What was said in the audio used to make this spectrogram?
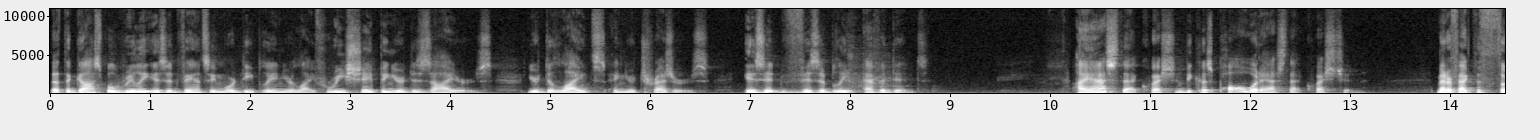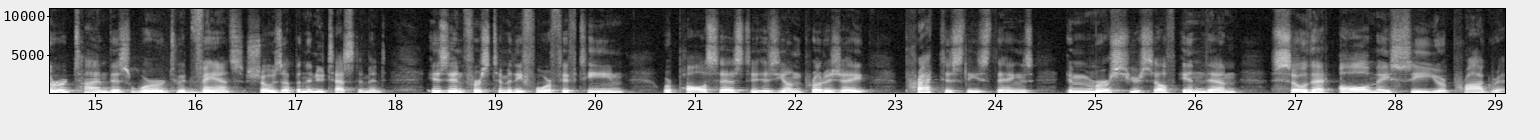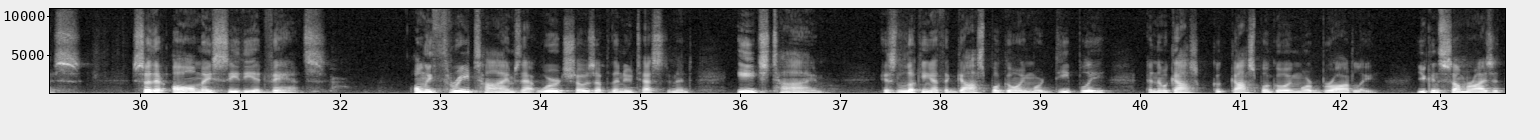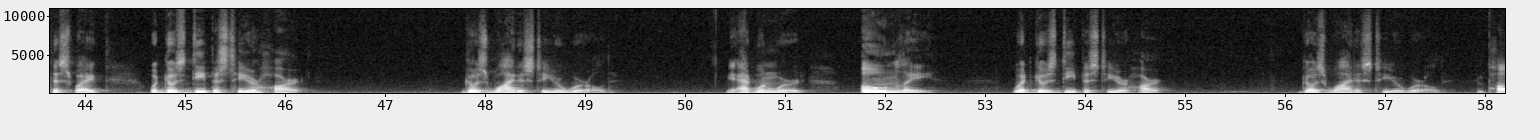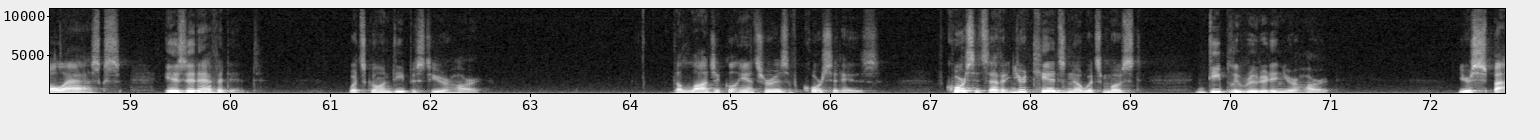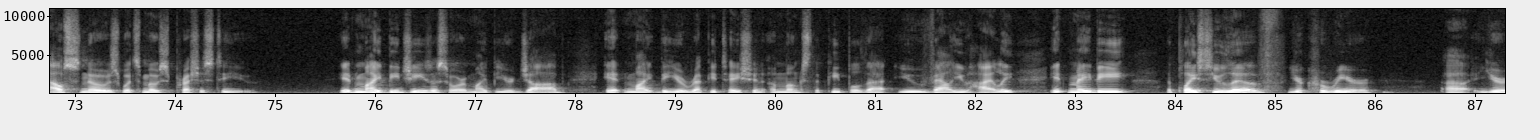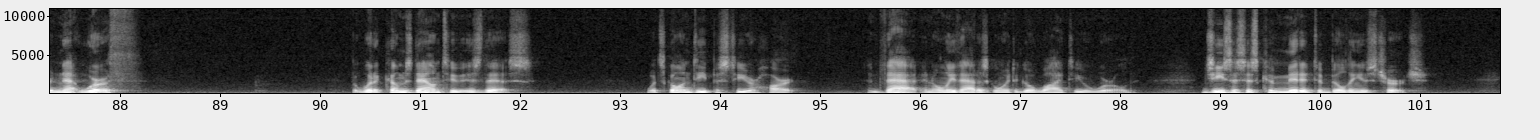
that the gospel really is advancing more deeply in your life, reshaping your desires, your delights, and your treasures? Is it visibly evident? I ask that question because Paul would ask that question. Matter of fact, the third time this word to advance shows up in the New Testament is in 1 Timothy 4:15, where Paul says to his young protege, "Practice these things, immerse yourself in them, so that all may see your progress." so that all may see the advance. Only three times that word shows up in the New Testament. Each time is looking at the gospel going more deeply and the gospel going more broadly. You can summarize it this way what goes deepest to your heart goes widest to your world. Let me add one word. Only what goes deepest to your heart goes widest to your world. And Paul asks, is it evident what's gone deepest to your heart? The logical answer is of course it is. Of course it's evident. Your kids know what's most deeply rooted in your heart. Your spouse knows what's most precious to you. It might be Jesus, or it might be your job. It might be your reputation amongst the people that you value highly. It may be the place you live, your career, uh, your net worth, but what it comes down to is this what's gone deepest to your heart? And that, and only that, is going to go wide to your world. Jesus is committed to building his church.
